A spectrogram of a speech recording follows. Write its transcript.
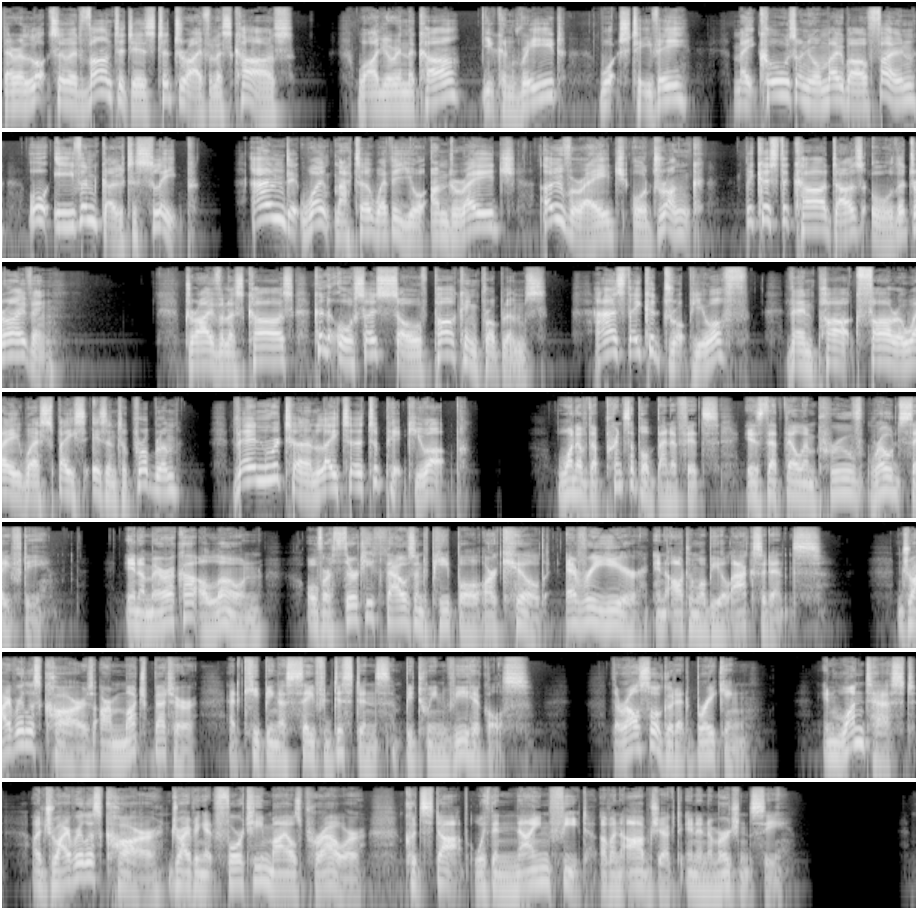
There are lots of advantages to driverless cars. While you're in the car, you can read, watch TV, make calls on your mobile phone, or even go to sleep. And it won't matter whether you're underage, overage, or drunk, because the car does all the driving. Driverless cars can also solve parking problems, as they could drop you off, then park far away where space isn't a problem, then return later to pick you up. One of the principal benefits is that they'll improve road safety. In America alone, over 30,000 people are killed every year in automobile accidents. Driverless cars are much better at keeping a safe distance between vehicles. They're also good at braking. In one test, a driverless car driving at 40 miles per hour could stop within 9 feet of an object in an emergency.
